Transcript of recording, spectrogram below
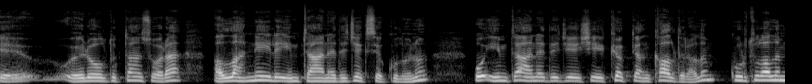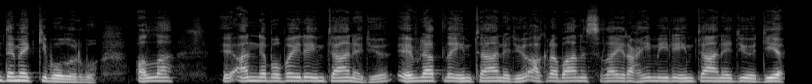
Ee, öyle olduktan sonra Allah ne ile imtihan edecekse kulunu o imtihan edeceği şeyi kökten kaldıralım, kurtulalım demek gibi olur bu. Allah e, anne baba ile imtihan ediyor, evlatla imtihan ediyor, akrabanın sılay rahimi ile imtihan ediyor diye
